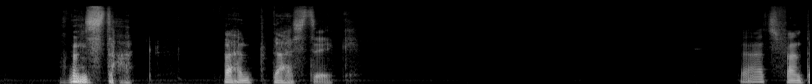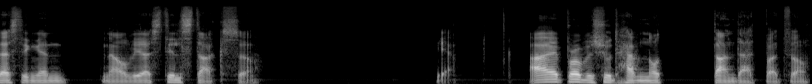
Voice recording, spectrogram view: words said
unstuck. Fantastic. That's fantastic, and now we are still stuck, so... I probably should have not done that, but well...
